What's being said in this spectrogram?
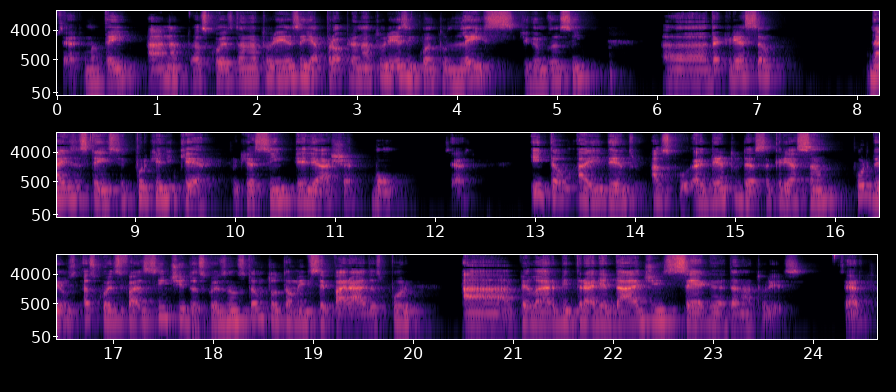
certo? Mantém as coisas da natureza e a própria natureza enquanto leis, digamos assim, uh, da criação na existência porque Ele quer, porque assim Ele acha bom, certo? Então, aí dentro, as, é, dentro dessa criação por Deus, as coisas fazem sentido, as coisas não estão totalmente separadas por a, pela arbitrariedade cega da natureza, certo?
